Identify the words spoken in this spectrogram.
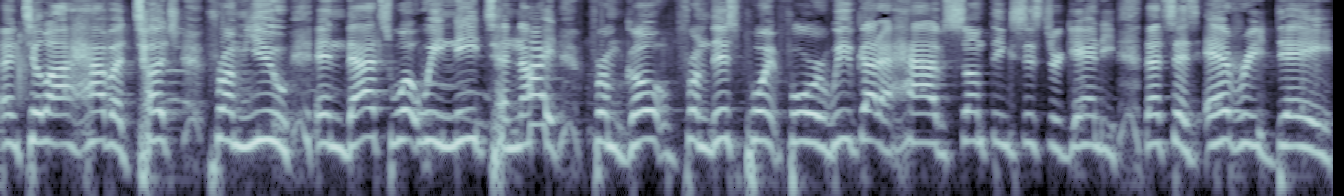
until I have a touch from you. And that's what we need tonight from go, from this point forward. We've got to have something, Sister Gandy, that says every day,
